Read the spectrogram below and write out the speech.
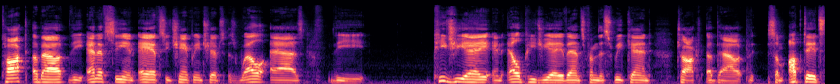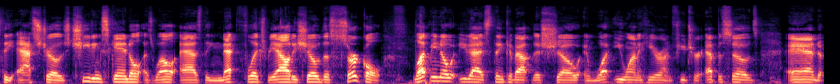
Talked about the NFC and AFC championships as well as the PGA and LPGA events from this weekend. Talked about some updates to the Astros cheating scandal as well as the Netflix reality show The Circle. Let me know what you guys think about this show and what you want to hear on future episodes and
